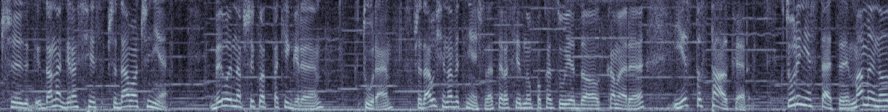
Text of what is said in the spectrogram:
czy dana gra się sprzedała, czy nie. Były na przykład takie gry, które sprzedały się nawet nieźle, teraz jedną pokazuję do kamery. I jest to Stalker, który niestety, mamy no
